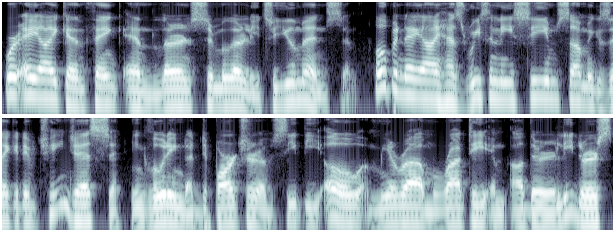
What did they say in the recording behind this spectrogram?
where AI can think and learn similarly to humans. OpenAI has recently seen some executive changes, including the departure of CTO Mira Murati and other leaders,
